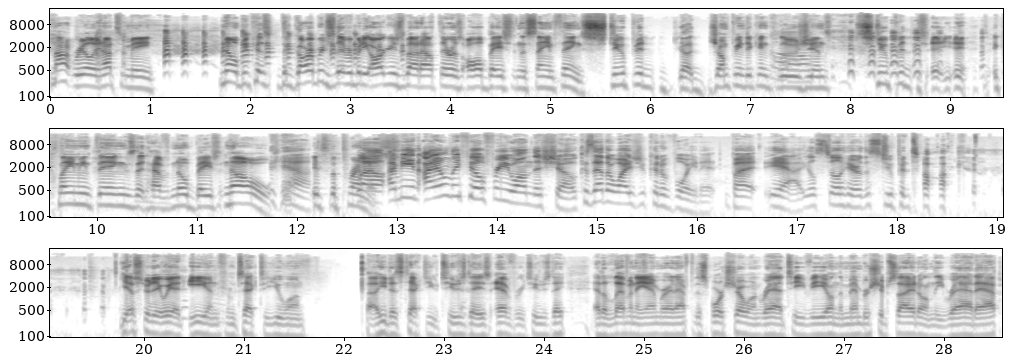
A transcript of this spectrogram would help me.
Not really, not to me. No, because the garbage that everybody argues about out there is all based in the same thing: stupid uh, jumping to conclusions, stupid uh, uh, claiming things that have no base. No, Yeah. it's the premise. Well, I mean, I only feel for you on this show because otherwise you could avoid it. But yeah, you'll still hear the stupid talk. Yesterday we had Ian from Tech to You on. Uh, he does Tech to You Tuesdays every Tuesday at 11 a.m. right after the sports show on Rad TV on the membership site on the Rad app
